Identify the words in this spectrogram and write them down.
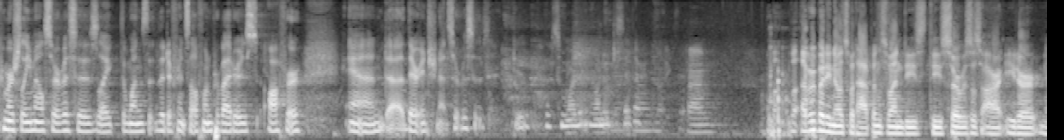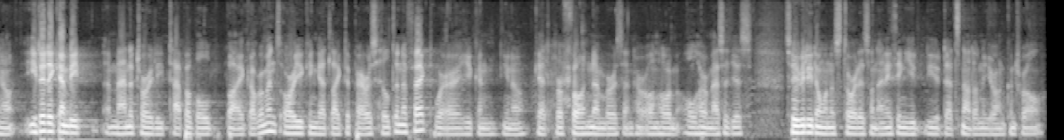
commercial email services like the ones that the different cell phone providers offer and uh, their internet services. Do you have some more that you wanted to say there? Um, well, everybody knows what happens when these, these services are either, you know, either they can be mandatorily tappable by governments or you can get like the Paris Hilton effect where you can, you know, get her phone numbers and her, all, her, all her messages. So you really don't want to store this on anything you, you, that's not under your own control.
